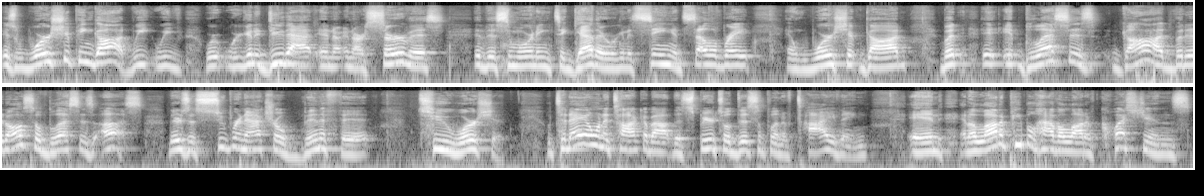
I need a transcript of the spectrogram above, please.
is worshiping God. We, we we're, we're going to do that in our, in our service this morning together. We're going to sing and celebrate and worship God. But it, it blesses God, but it also blesses us. There's a supernatural benefit to worship. Well, today I want to talk about the spiritual discipline of tithing. And, and a lot of people have a lot of questions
